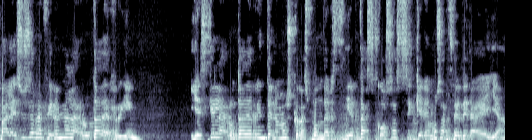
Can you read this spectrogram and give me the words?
Vale, eso se refieren a la ruta de Rin. Y es que en la ruta de Rin tenemos que responder ciertas cosas si queremos acceder a ella.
